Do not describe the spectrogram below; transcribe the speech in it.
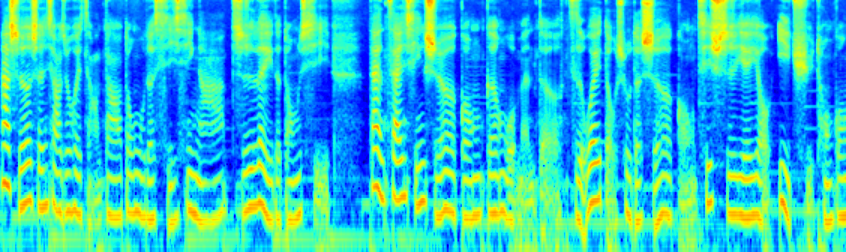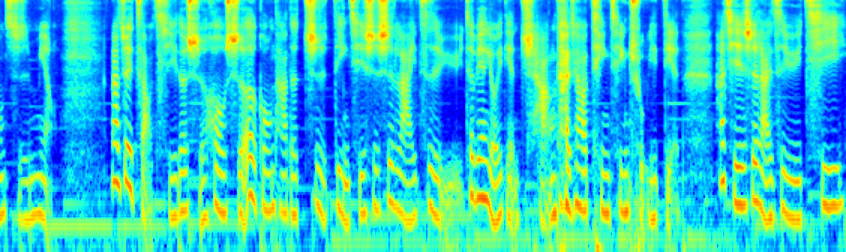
那十二生肖就会讲到动物的习性啊之类的东西。但占星十二宫跟我们的紫微斗数的十二宫，其实也有异曲同工之妙。那最早期的时候，十二宫它的制定其实是来自于这边有一点长，大家要听清楚一点。它其实是来自于妻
